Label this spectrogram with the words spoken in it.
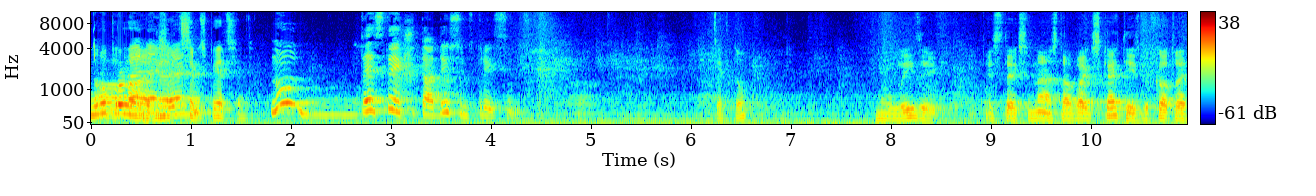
Nu, runājot pēdējo 400, 500. Nu, es teikšu tā 200, 300. Cik tu? Nu, līdzīgi. Es teiksim, neesmu tā baigi skaitījis, bet kaut vai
